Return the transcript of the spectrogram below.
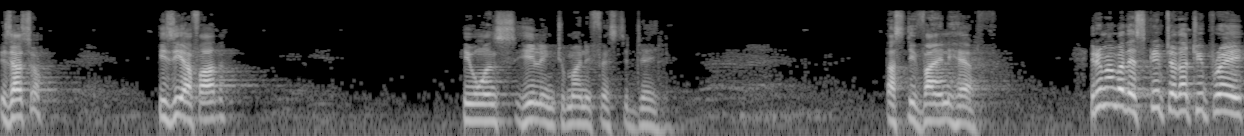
Is that so? Is he a father? He wants healing to manifest daily. That's divine health. You remember the scripture that we pray?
